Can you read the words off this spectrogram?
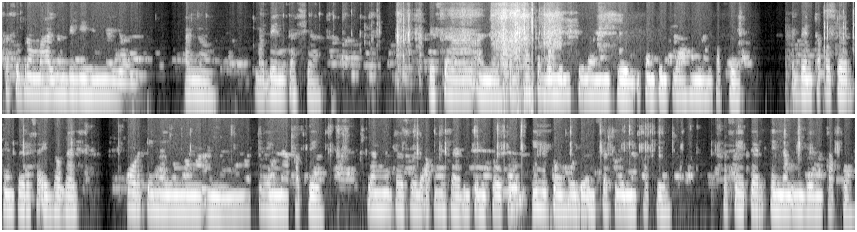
sa sobrang mahal ng bilihin ngayon, ano, mabenta siya. Kesa, ano, kasa bumili sila ng gin, isang timplahan ng kape. Ibenta ko 13, pero sa iba guys, 40 na yung mga ano, mga twin na kape. Lang nyo guys, wala akong masyadong tinutubo, tinutubo doon sa twin na kape. Kasi 13 lang ang benta ko.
